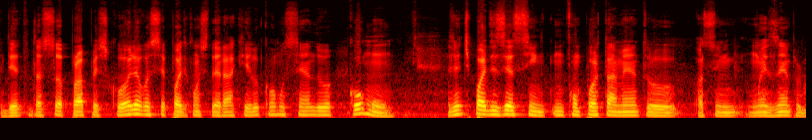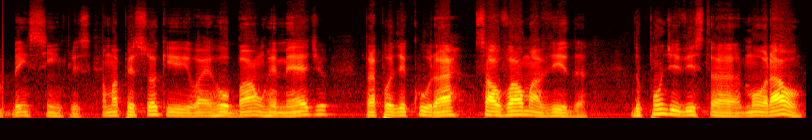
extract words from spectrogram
Dentro da sua própria escolha, você pode considerar aquilo como sendo comum. A gente pode dizer assim, um comportamento, assim, um exemplo bem simples. Uma pessoa que vai roubar um remédio para poder curar, salvar uma vida. Do ponto de vista moral,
